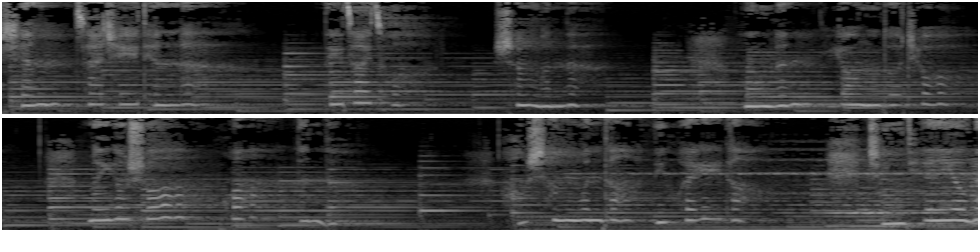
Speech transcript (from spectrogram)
现在几点了？你在做什么呢？我们有多久没有说话了呢？好想闻到你味道，今天有没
